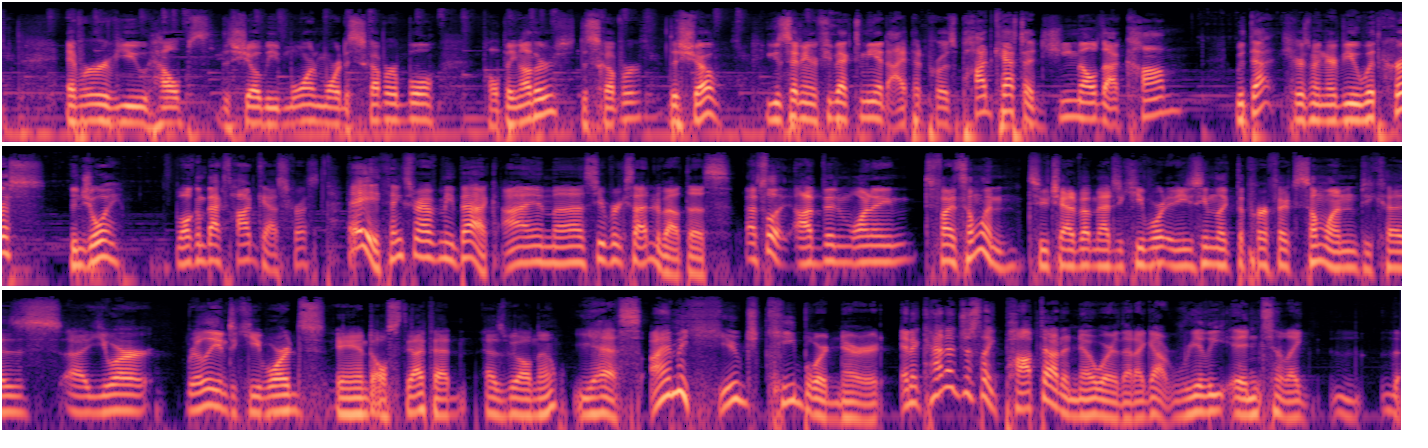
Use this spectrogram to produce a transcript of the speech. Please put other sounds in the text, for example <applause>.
Every review helps the show be more and more discoverable, helping others discover the show. You can send your feedback to me at iPadProsPodcast at gmail.com. With that, here's my interview with Chris. Enjoy welcome back to podcast, Chris. Hey, thanks for having me back. I'm uh, super excited about this. Absolutely. I've been wanting to find someone to chat about Magic Keyboard, and you seem like the perfect someone because uh, you are really into keyboards and also the iPad, as we all know. Yes, I'm a huge keyboard nerd, and it kind of just like popped out of nowhere that I got really into like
